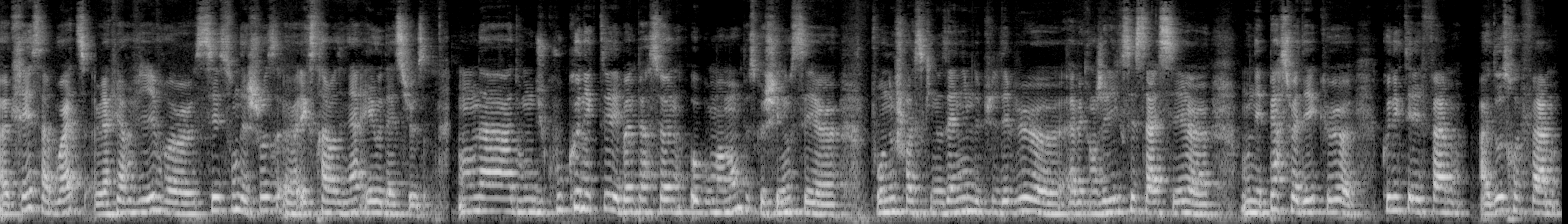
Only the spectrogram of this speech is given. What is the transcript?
Euh, créer sa boîte, la faire vivre, euh, ce sont des choses euh, extraordinaires et audacieuses. On a donc du coup connecté les bonnes personnes au bon moment parce que chez nous c'est euh, pour nous je crois ce qui nous anime depuis le début euh, avec Angélique c'est ça, c'est euh, on est persuadé que euh, connecter les femmes à d'autres femmes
